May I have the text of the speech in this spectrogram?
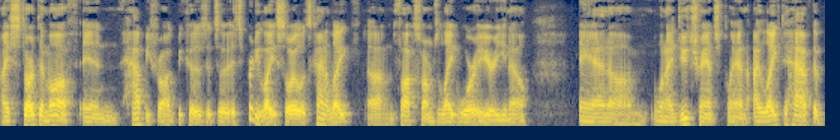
I start them off in Happy Frog because it's a it's pretty light soil. It's kind of like um, Fox Farm's Light Warrior, you know. And um, when I do transplant, I like to have the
